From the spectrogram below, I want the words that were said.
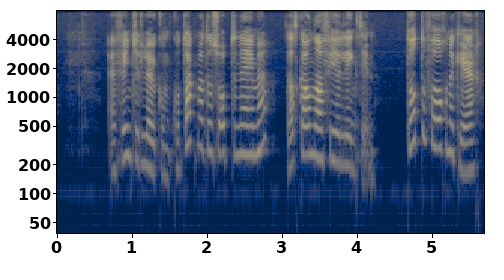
En vind je het leuk om contact met ons op te nemen? Dat kan dan via LinkedIn. Tot de volgende keer.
